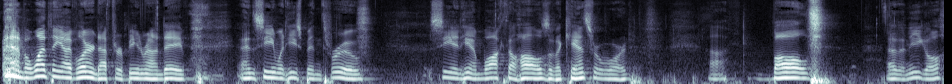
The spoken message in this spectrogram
but one thing I've learned after being around Dave and seeing what he's been through, seeing him walk the halls of a cancer ward, uh, bald as an eagle,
